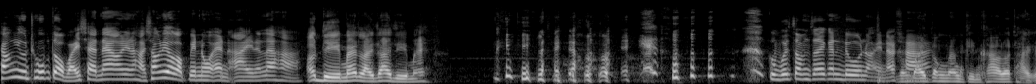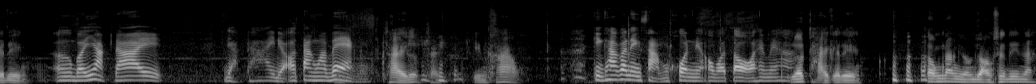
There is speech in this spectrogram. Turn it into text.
ช่อง YouTube ตัวไว้ชาแนลนี่นะคะ ช่องเดียวกับ Piano and I นั่นแหละค่ะ เอาดีไหมรายได้ดีไหมมีรายได้ คุณผู้ชมช่วยกันดูหน่อยนะน้องคะไบร์ทต้องนั่งกินข้าวแล้วถ่ายกันเองเออไบร์ทอยากได้ อยากได้ เดี๋ยวเอาตังค์มาแบ่ง ถ่ายแล้วถ่ายกินข้าว กินข้าวกันเองสามคนเนี่ยอบตใช่ไหมคะ แล้วถ่ายกันเอง ต้องนั่งยองๆสักนิดนะ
